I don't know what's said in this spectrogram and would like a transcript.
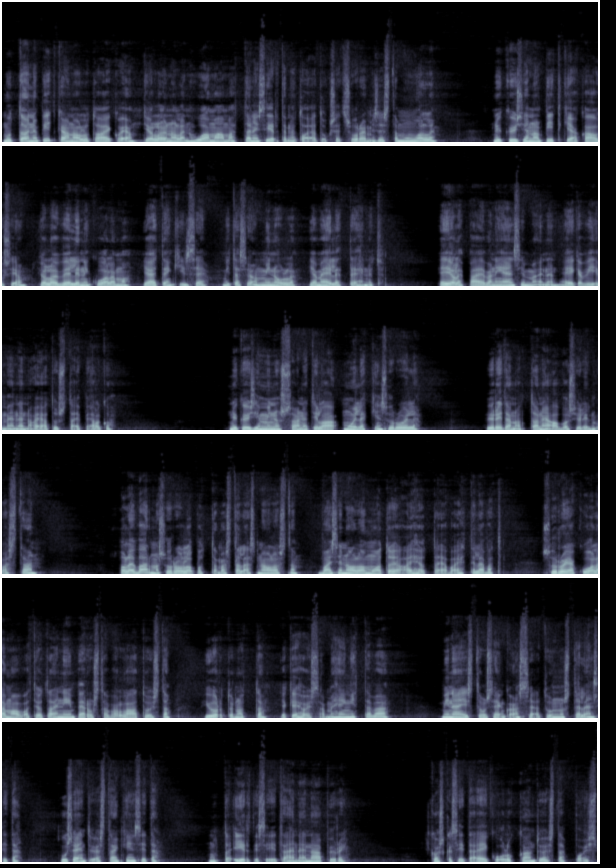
mutta on jo pitkään ollut aikoja, jolloin olen huomaamattani siirtänyt ajatukset suremisesta muualle. Nykyisin on pitkiä kausia, jolloin veljeni kuolema ja etenkin se, mitä se on minulle ja meille tehnyt, ei ole päiväni ensimmäinen eikä viimeinen ajatus tai pelko. Nykyisin minussa on jo tilaa muillekin suruille. Yritän ottaa ne avosylin vastaan – ole varma suru loputtamasta läsnäolosta, vai sen olomuoto ja aiheuttaja vaihtelevat. Suru ja kuolema ovat jotain niin perustavanlaatuista, juurtunutta ja kehoissamme hengittävää. Minä istun sen kanssa ja tunnustelen sitä. Usein työstänkin sitä, mutta irti siitä en enää pyri, koska sitä ei kuulukaan työstä pois.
